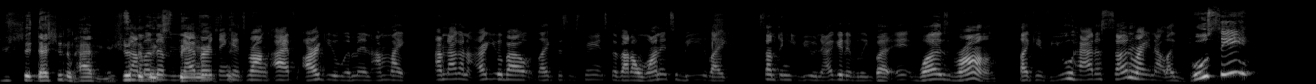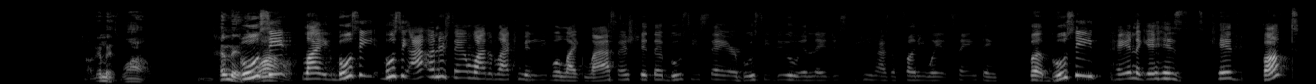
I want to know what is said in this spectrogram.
you should that shouldn't have happened. You shouldn't some of them never think it. it's wrong. I've argued with men. I'm like, I'm not gonna argue about like this experience because I don't want it to be like something you view negatively, but it was wrong. Like if you had a son right now, like Boosie, Oh, them is wild. Is Boosie, wild. like Boosie, Boosie. I understand why the black community will like laugh at shit that Boosie say or Boosie do, and they just he has a funny way of saying things. But Boosie paying to get his kid fucked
